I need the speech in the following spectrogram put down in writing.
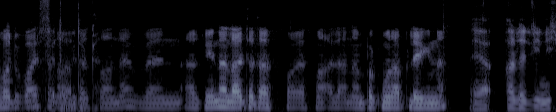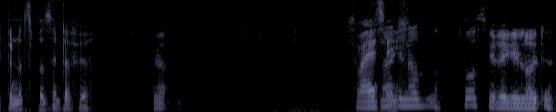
Aber du weißt ja noch, wie das war, ne? Wenn Arena-Leiter davor erstmal alle anderen Pokémon ablegen, ne? ja, alle, die nicht benutzbar sind dafür. Ja. Das weiß Ja, ich. genau so. So ist die Regel, Leute.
